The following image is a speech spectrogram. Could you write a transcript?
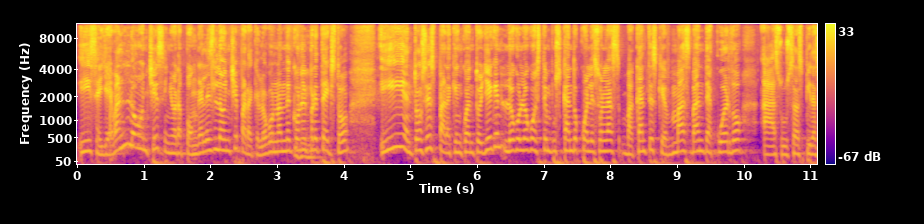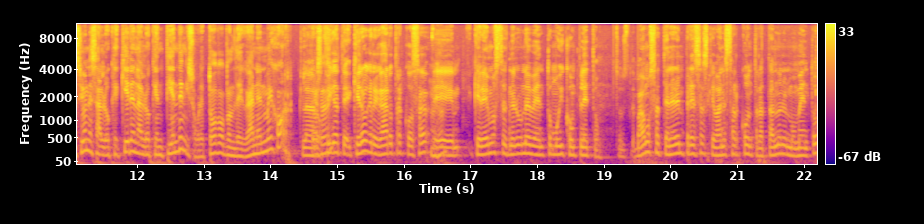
y se llevan lonche, señora, póngales lonche para que luego no anden con uh -huh. el pretexto. Y entonces, para que en cuanto lleguen, luego, luego estén buscando cuáles son las vacantes que más van de acuerdo a sus aspiraciones, a lo que quieren, a lo que entienden y sobre todo donde ganen mejor. Claro, Entonces, fíjate, quiero agregar otra cosa. Uh -huh. eh, queremos tener un evento muy completo. Entonces, vamos a tener empresas que van a estar contratando en el momento,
